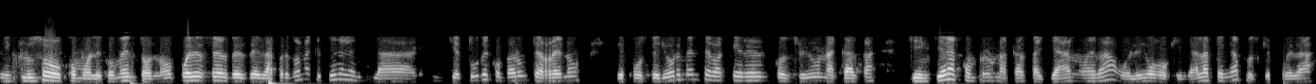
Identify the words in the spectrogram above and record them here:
Incluso, como le comento, no puede ser desde la persona que tiene la, la inquietud de comprar un terreno que posteriormente va a querer construir una casa, quien quiera comprar una casa ya nueva o le digo o quien ya la tenga, pues que pueda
